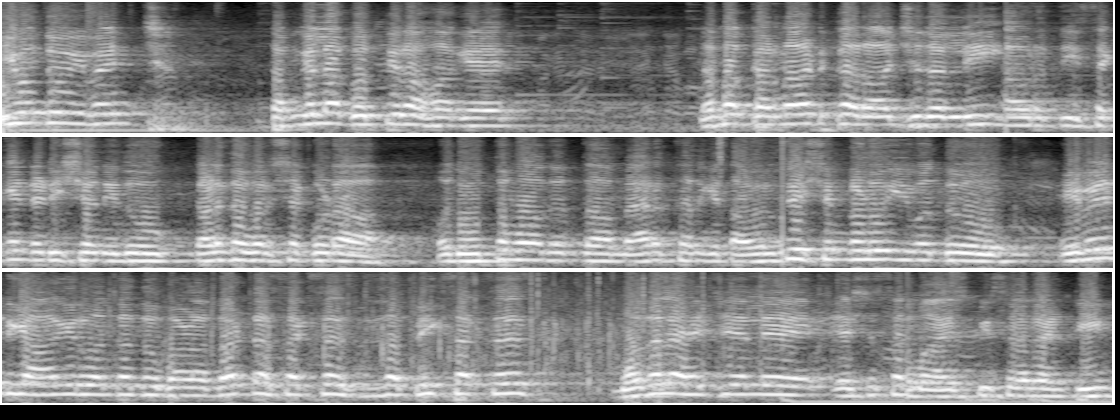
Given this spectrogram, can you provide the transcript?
ಈ ಒಂದು ಇವೆಂಟ್ ತಮಗೆಲ್ಲ ಗೊತ್ತಿರೋ ಹಾಗೆ ನಮ್ಮ ಕರ್ನಾಟಕ ರಾಜ್ಯದಲ್ಲಿ ಆವೃತ್ತಿ ಸೆಕೆಂಡ್ ಎಡಿಷನ್ ಇದು ಕಳೆದ ವರ್ಷ ಕೂಡ ಒಂದು ಉತ್ತಮವಾದಂತಹ ಮ್ಯಾರಥಾನ್ಗೆ ದೇಶಗಳು ಈ ಒಂದು ಇವೆಂಟ್ಗೆ ಆಗಿರುವಂತದ್ದು ಬಹಳ ದೊಡ್ಡ ಸಕ್ಸಸ್ ಬಿಗ್ ಸಕ್ಸಸ್ ಮೊದಲ ಹೆಜ್ಜೆಯಲ್ಲೇ ಯಶಸ್ಸು S P sir and team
